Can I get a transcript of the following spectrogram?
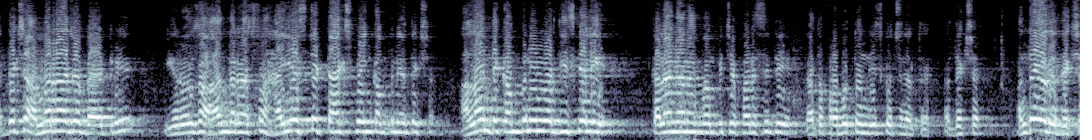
అధ్యక్ష. అమర్రాజా బ్యాటరీ ఈ రోజు ఆంధ్ర రాష్ట్రం హైయెస్ట్ ట్యాక్స్ పేయింగ్ కంపెనీ అధ్యక్ష. అలాంటి కంపెనీని కూడా తీసుకెళ్ళి తెలంగాణకు పంపించే పరిస్థితి గత ప్రభుత్వం తీసుకొచ్చిన అధ్యక్ష. అంతేకాదు అధ్యక్ష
